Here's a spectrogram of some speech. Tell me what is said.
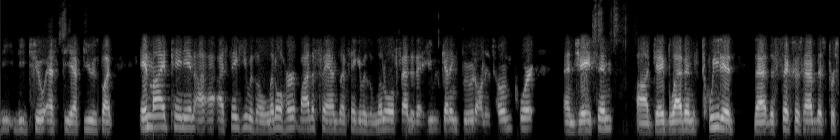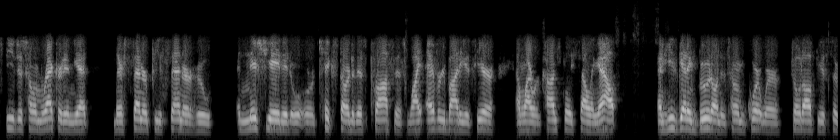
the the two STFUs. But in my opinion, I, I think he was a little hurt by the fans. I think he was a little offended that he was getting booed on his home court. And Jason, uh, Jay Blevins, tweeted that the Sixers have this prestigious home record, and yet their centerpiece center, who initiated or, or kickstarted this process, why everybody is here and why we're constantly selling out. And he's getting booed on his home court where Philadelphia is so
